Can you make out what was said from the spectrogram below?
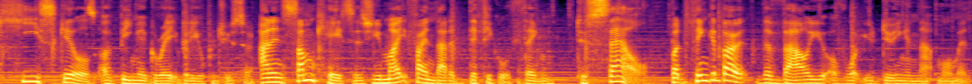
key skills of being a great video producer. And in some cases, you might find that a difficult thing to sell. But think about the value of what you're doing in that moment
